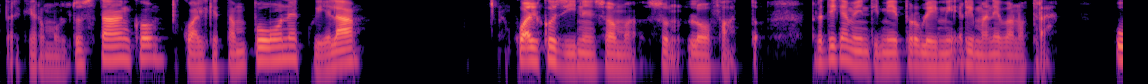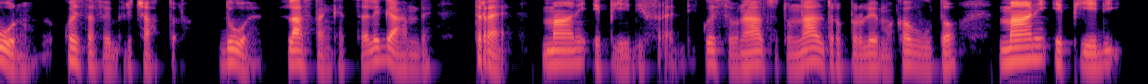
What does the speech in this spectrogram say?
perché ero molto stanco, qualche tampone qui e là. Qualcosina insomma son l'ho fatto. Praticamente i miei problemi rimanevano 3: 1 questa febbriciattola, 2 la stanchezza alle gambe, 3 mani e piedi freddi. Questo è un al stato un altro problema che ho avuto, mani e piedi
